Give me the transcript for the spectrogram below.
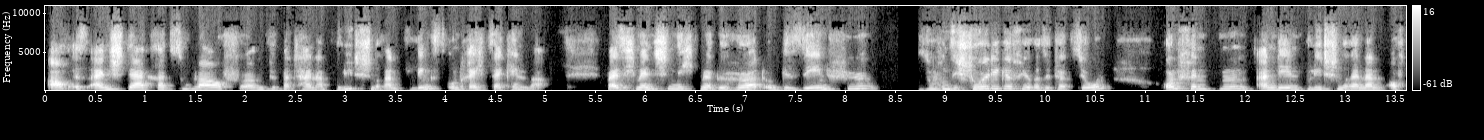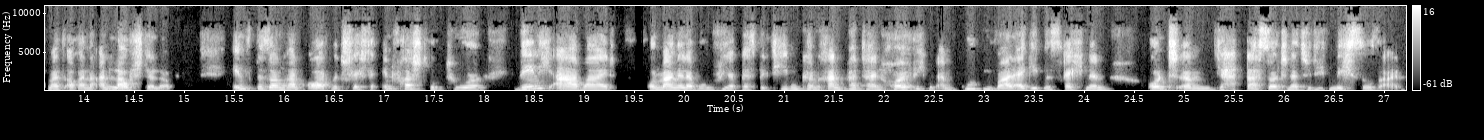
Auch ist ein stärkerer Zulauf ähm, für Parteien am politischen Rand links und rechts erkennbar. Weil sich Menschen nicht mehr gehört und gesehen fühlen, suchen sie Schuldige für ihre Situation und finden an den politischen Rändern oftmals auch eine Anlaufstelle. Insbesondere an Orten mit schlechter Infrastruktur, wenig Arbeit und mangelnder beruflicher Perspektiven können Randparteien häufig mit einem guten Wahlergebnis rechnen. Und ähm, ja, das sollte natürlich nicht so sein.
